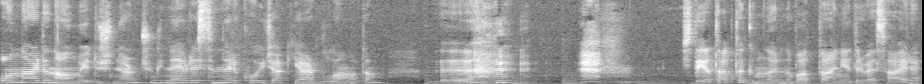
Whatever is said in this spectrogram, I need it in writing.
Onlardan almayı düşünüyorum. Çünkü nevresimleri koyacak yer bulamadım. Ee, işte yatak takımlarını, battaniyedir vesaire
